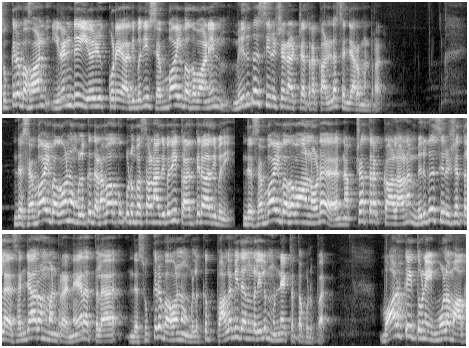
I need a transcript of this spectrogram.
சுக்கிர பகவான் இரண்டு ஏழு குடை அதிபதி செவ்வாய் பகவானின் மிருக சீருஷ நட்சத்திர காலில் சஞ்சாரம் பண்ணுறார் இந்த செவ்வாய் பகவான் உங்களுக்கு தனவாக்கு குடும்பஸ்தானாதிபதி கலத்திராதிபதி இந்த செவ்வாய் பகவானோட நட்சத்திர காலான மிருகசீரிஷத்தில் சஞ்சாரம் பண்ணுற நேரத்தில் இந்த சுக்கிர பகவான் உங்களுக்கு பலவிதங்களிலும் முன்னேற்றத்தை கொடுப்பார். வாழ்க்கை துணை மூலமாக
